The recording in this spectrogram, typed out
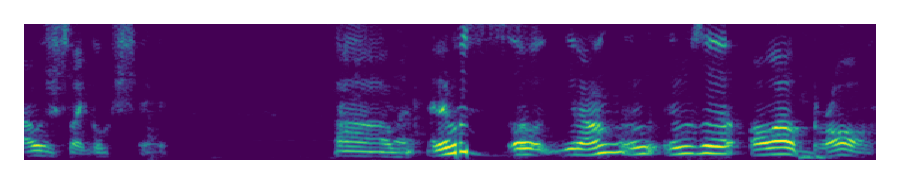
I was just like, oh shit. Um, and it was, uh, you know, it was a all-out brawl.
